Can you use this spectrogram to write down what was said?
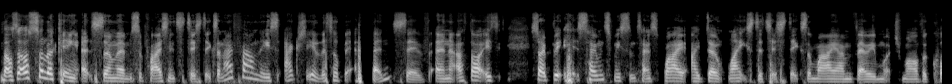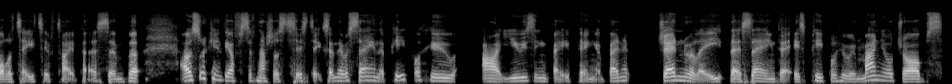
But I was also looking at some um, surprising statistics and I found these actually a little bit offensive. And I thought it's, so it hits home to me sometimes why I don't like statistics and why I'm very much more of a qualitative type person. But I was looking at the Office of National Statistics and they were saying that people who are using vaping generally they're saying that it's people who are in manual jobs,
